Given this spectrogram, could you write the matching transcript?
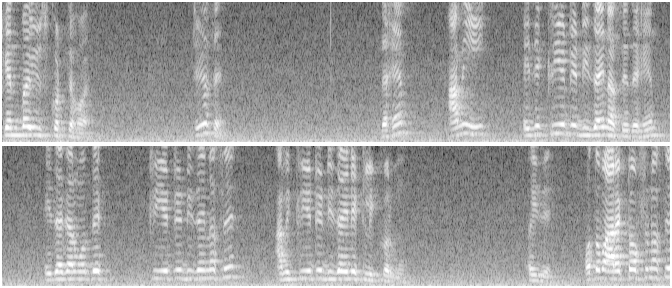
ক্যানভা ইউজ করতে হয়। ঠিক আছে? দেখেন, আমি এই যে ক্রিয়েটেড ডিজাইন আছে, দেখেন। এই জায়গার মধ্যে ক্রিয়েটেড ডিজাইন আছে, আমি ক্রিয়েটেড ডিজাইনে ক্লিক করব। এই যে, অথবা আরেকটা অপশন আছে,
